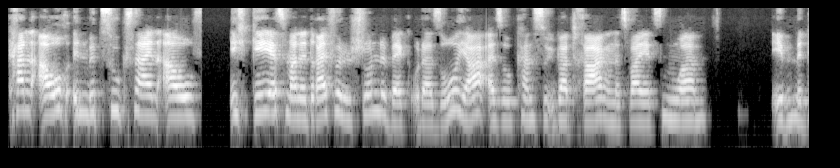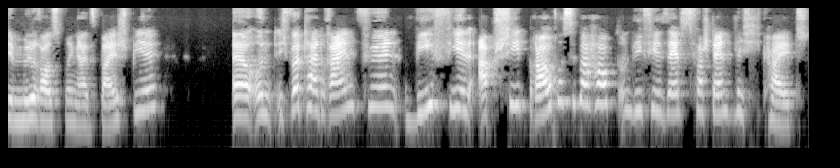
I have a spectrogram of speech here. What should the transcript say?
kann auch in Bezug sein auf ich gehe jetzt mal eine Dreiviertelstunde weg oder so, ja, also kannst du übertragen. Das war jetzt nur eben mit dem Müll rausbringen als Beispiel. Äh, und ich würde halt reinfühlen, wie viel Abschied braucht es überhaupt und wie viel Selbstverständlichkeit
